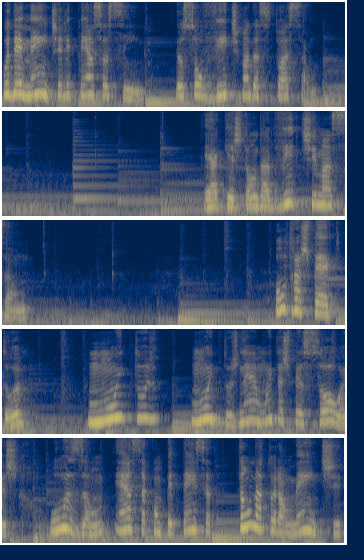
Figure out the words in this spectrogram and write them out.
O demente, ele pensa assim: eu sou vítima da situação. É a questão da vitimação. Outro aspecto, muitos, muitos, né? Muitas pessoas usam essa competência tão naturalmente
